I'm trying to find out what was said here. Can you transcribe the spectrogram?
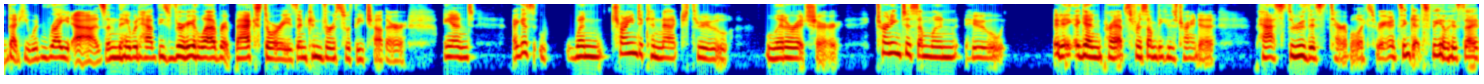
that he would write as and they would have these very elaborate backstories and converse with each other. And i guess when trying to connect through literature turning to someone who again perhaps for somebody who's trying to pass through this terrible experience and get to the other side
